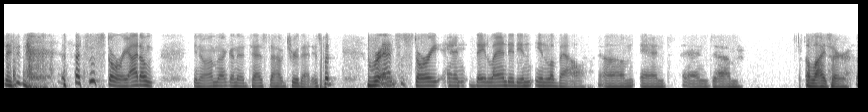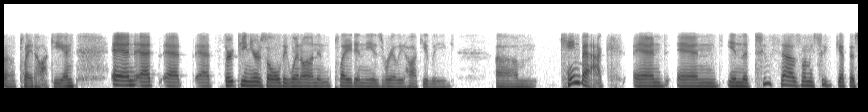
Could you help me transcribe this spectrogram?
that's a story. I don't, you know, I'm not going to attest to how true that is, but right. that's a story. And they landed in in Laval, um, and and um, Eliezer uh, played hockey, and and at at at 13 years old, he went on and played in the Israeli Hockey League. Um, came back and and in the 2000, let me see, get this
